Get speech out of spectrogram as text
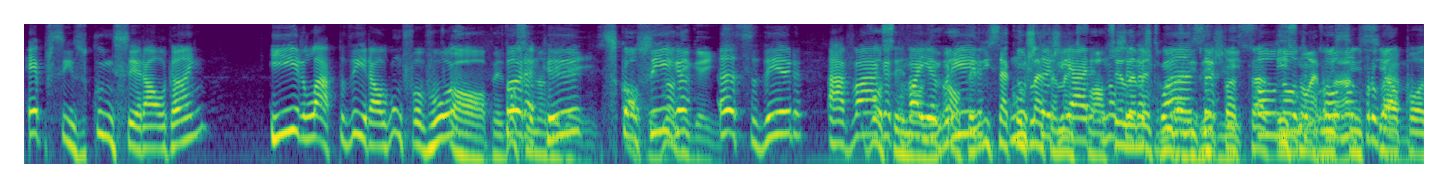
é preciso conhecer alguém e ir lá pedir algum favor oh, Pedro, para que se consiga oh, Pedro, aceder à vaga você que vai diga. abrir oh, Pedro, isso é no estagiário, falso. não sei das quantas, ou isso não é verdade. programa.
